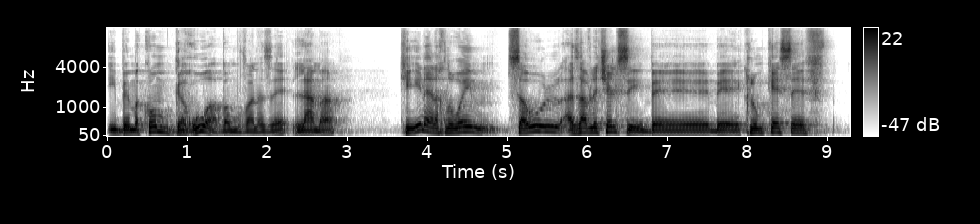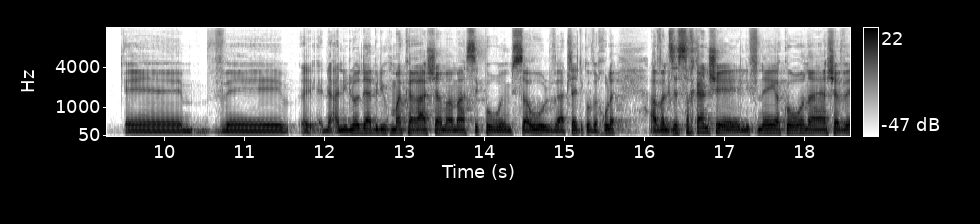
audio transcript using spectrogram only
היא במקום גרוע במובן הזה, למה? כי הנה אנחנו רואים, סאול עזב לצ'לסי בכלום כסף, אה, ואני לא יודע בדיוק מה קרה שם, מה הסיפור עם סאול ואתלטיקו וכולי, אבל זה שחקן שלפני הקורונה היה שווה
